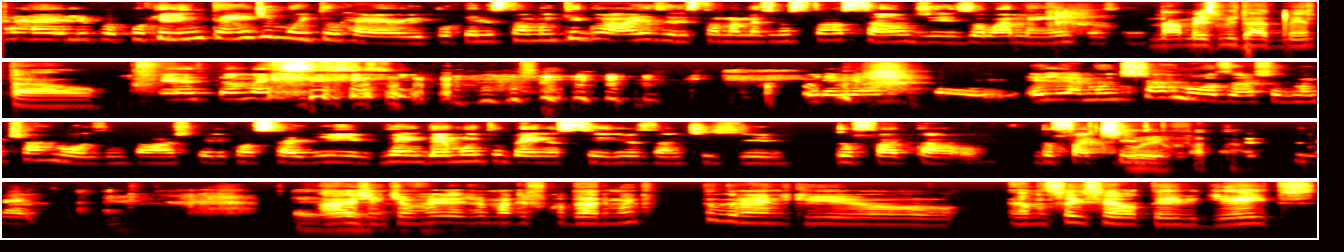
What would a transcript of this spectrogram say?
É, ele, porque ele entende muito o Harry, porque eles estão muito iguais, eles estão na mesma situação de isolamento. Assim. Na mesma idade mental. É, também. ele, é, ele é muito charmoso, eu acho ele muito charmoso, então acho que ele consegue vender muito bem os Sirius antes de, do fatal, do fatismo. Do fatal. É... Ai, gente, eu vejo uma dificuldade muito grande que eu, eu não sei se é o David Yates,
